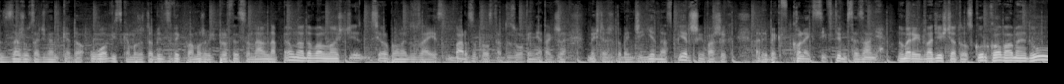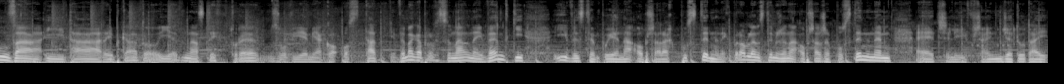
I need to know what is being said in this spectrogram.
zarzucać wędkę do łowiska. Może to być zwykła, może być profesjonalna, pełna dowolność. Siorbo meduza jest bardzo prosta do złowienia, także myślę, że to będzie jedna z pierwszych Waszych rybek w kolekcji w tym sezonie. Numerek 20 to skórkowa meduza i ta rybka to jedna z tych, które złowiłem jako ostatnie. Wymaga profesjonalnej wędki i występuje na obszarach pustynnych. Problem z tym, że na obszarze pustynnym, e, czyli wszędzie tutaj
